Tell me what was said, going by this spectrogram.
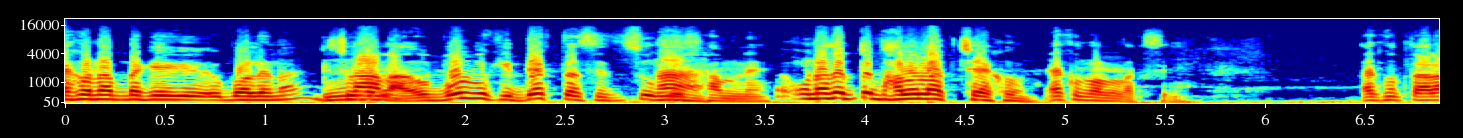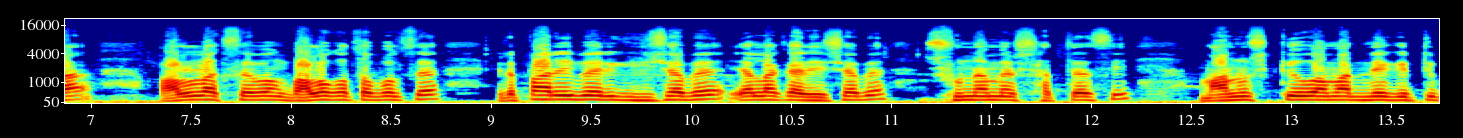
এখন আপনাকে বলে না না না বলব কি? দেখতেছি চোখের সামনে। ওনাদের তো ভালো লাগছে এখন। এখন ভালো লাগছে। এখন তারা ভালো লাগছে এবং ভালো কথা বলছে। এটা পারিবারিক হিসাবে এলাকার হিসাবে সুনামের সাথে আছি। মানুষ কেউ আমার নেগেটিভ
